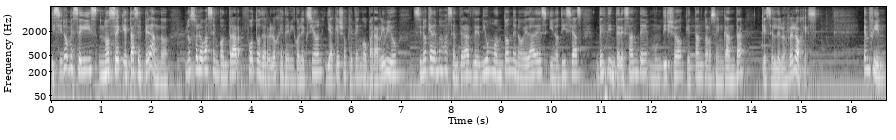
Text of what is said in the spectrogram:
Y si no me seguís, no sé qué estás esperando. No solo vas a encontrar fotos de relojes de mi colección y aquellos que tengo para review, sino que además vas a enterarte de un montón de novedades y noticias de este interesante mundillo que tanto nos encanta, que es el de los relojes. En fin,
